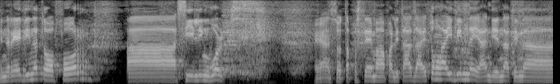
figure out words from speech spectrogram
And ready na to for ah, ceiling works. Ayan, so tapos na yung mga palitada. Itong I-beam na yan, din natin na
